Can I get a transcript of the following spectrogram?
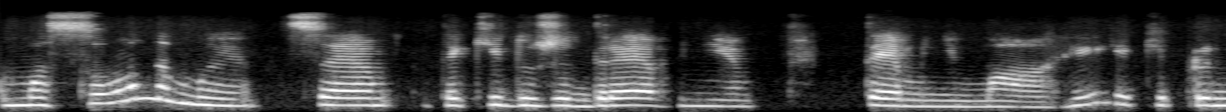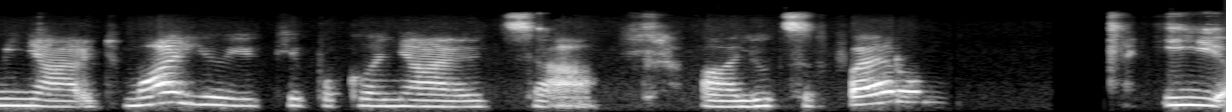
масонами це такі дуже древні темні маги, які приміняють магію, які поклоняються а, Люциферу, і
